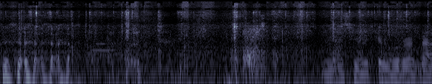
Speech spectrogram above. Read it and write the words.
내가 재밌게 놀아라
